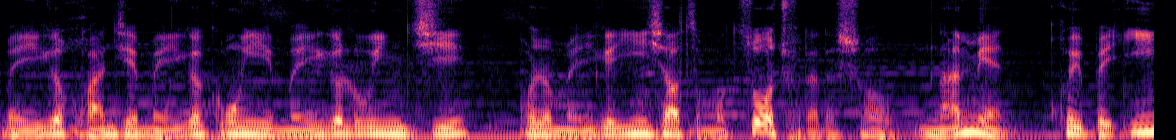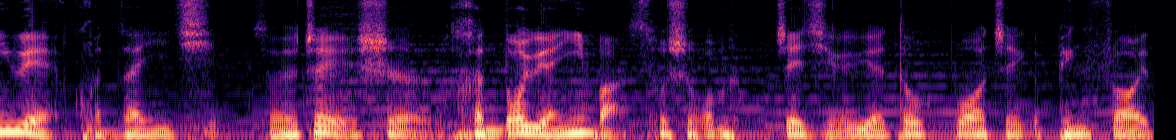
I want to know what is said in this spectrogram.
每一个环节、每一个工艺、每一个录音机或者每一个音效怎么做出来的时候，难免会被音乐捆在一起。所以这也是很多原因吧，促使我们这几个月都播这个 Pink Floyd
